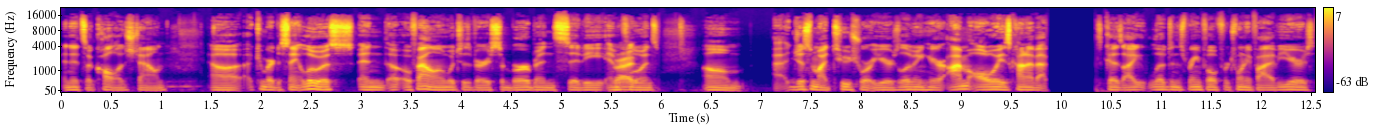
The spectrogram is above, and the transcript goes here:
and it's a college town uh, compared to St. Louis and uh, O'Fallon, which is very suburban city influence. Um, uh, just in my two short years living here, I'm always kind of at because I lived in Springfield for 25 years,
